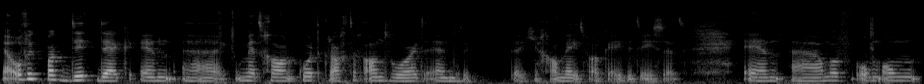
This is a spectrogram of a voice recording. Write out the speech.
Ja, of ik pak dit dek en uh, met gewoon een kort krachtig antwoord. En dat, ik, dat je gewoon weet van, oké, dit is het. En om, om, om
